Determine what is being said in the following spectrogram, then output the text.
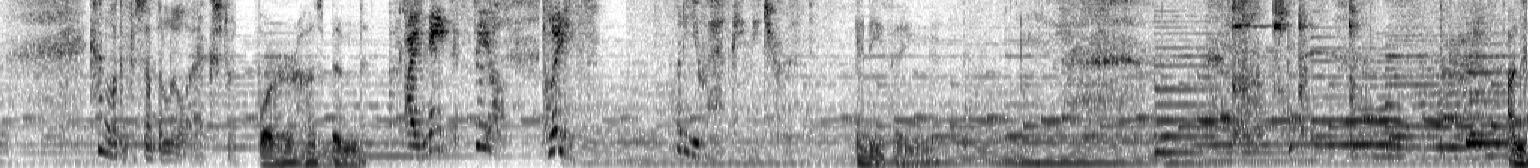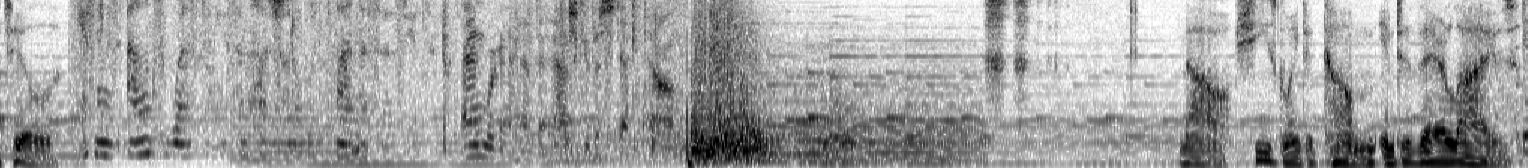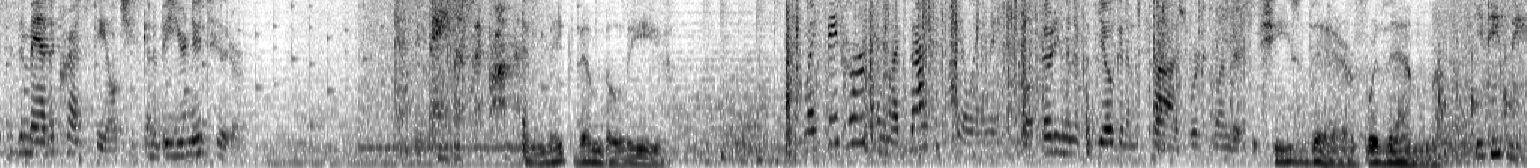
kind of looking for something a little extra. For her husband. I need this deal! Please! What are you asking me, Truman? Anything. Until. His name is Alex Weston. he's some hotshot with Platin Associates. And we're gonna have to ask you to step down. Now, she's going to come into their lives. This is Amanda Cressfield. She's going to be your new tutor. It'll be painless, I promise. And make them believe. My feet hurt and my back is killing me. Well, 30 minutes of yoga and a massage works wonders. She's there for them. You need me.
